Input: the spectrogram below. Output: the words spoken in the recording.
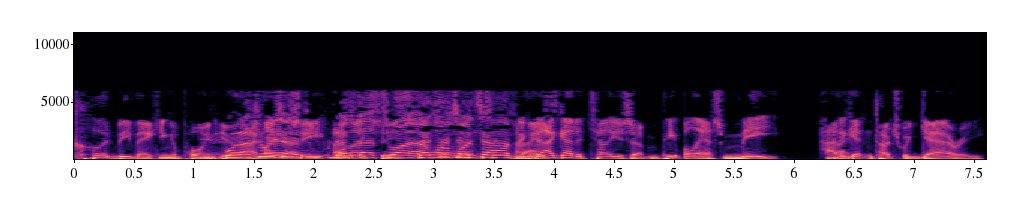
could be making a point here. Well, that's I what might it- see. I well, might that's see. why I want one sounds too. I mean, like. I got to tell you something. People ask me how to get in touch with Gary,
